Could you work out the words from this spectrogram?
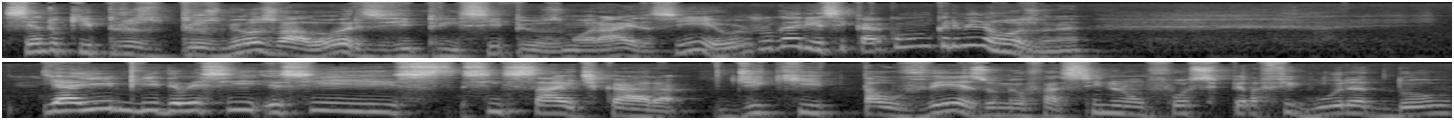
Sendo que para os meus valores e princípios morais, assim, eu julgaria esse cara como um criminoso, né? E aí me deu esse, esse, esse insight, cara, de que talvez o meu fascínio não fosse pela figura do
